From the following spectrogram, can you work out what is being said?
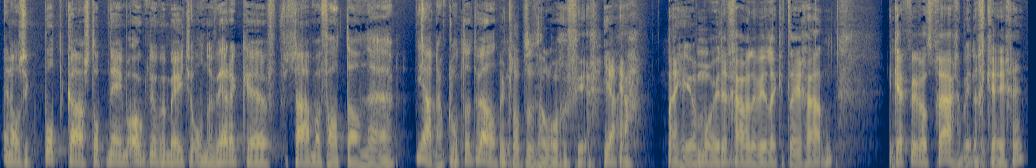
En als ik podcast opneem ook nog een beetje onder werk eh, samenvat, dan, eh, ja, dan klopt het wel. dan klopt het wel ongeveer. Ja. Nou, heel mooi. Dan gaan we er weer lekker tegenaan. Ik heb weer wat vragen binnengekregen.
